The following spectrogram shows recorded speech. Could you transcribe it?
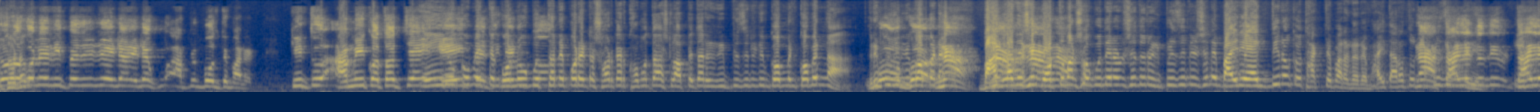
জনগণের রিপ্রেজেন্টেটিভ এটা এটা আপনি বলতে পারেন। কিন্তু আমি কথা হচ্ছে এইরকম একটা গণ অভ্যুত্থানের পরে একটা সরকার ক্ষমতা আসলো আপনি তার রিপ্রেজেন্টেটিভ গভর্নমেন্ট করবেন না? রিপ্রেজেন্টেটিভ গভর্নমেন্ট বাংলাদেশের বর্তমান সংবিধান অনুসারে রিপ্রেজেন্টেশনের বাইরে একদিনও কেউ থাকতে পারে না রে ভাই তারা তো না তাহলে যদি তাহলে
